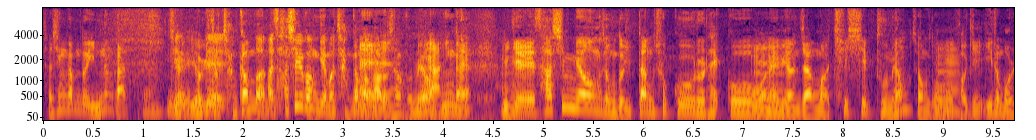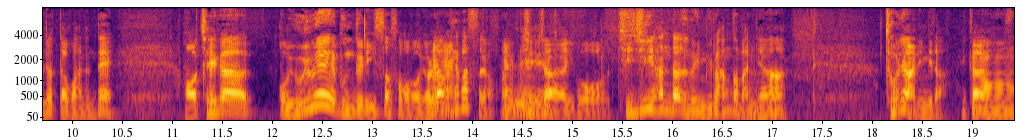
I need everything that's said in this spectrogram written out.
자신감도 있는 것 같아요. 네. 여기서 잠깐만 아, 사실관계만 잠깐만 네, 바로 잡으면 아닌가요? 이게 40명 음. 정도 입당 촉구를 했고 음. 원외위원장 뭐 72명 정도 음. 거기 이름 올렸다고 하는데 어 제가 어, 의외의 분들이 있어서 연락을 네. 해봤어요. 네. 진짜 이거 지지한다는 의미로 한 거 맞냐? 음. 전혀 아닙니다. 그러니까 어.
